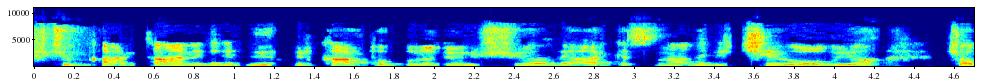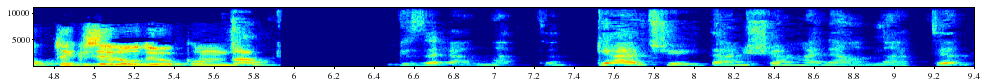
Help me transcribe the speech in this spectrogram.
küçük kar taneleri büyük bir kar topuna dönüşüyor ve arkasından da bir çığ oluyor. Çok da güzel oluyor konuda. Güzel anlattın. Gerçekten şahane anlattın.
